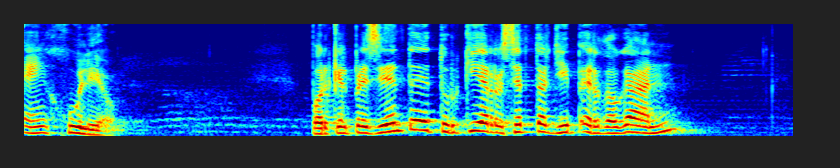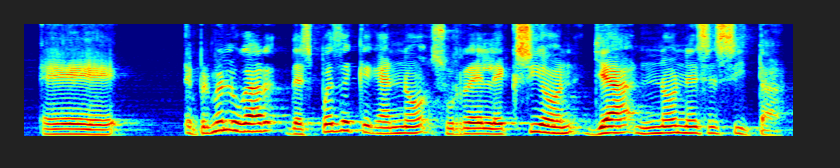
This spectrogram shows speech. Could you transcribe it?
en julio. Porque el presidente de Turquía, Recep Tayyip Erdogan, eh, en primer lugar, después de que ganó su reelección, ya no necesita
